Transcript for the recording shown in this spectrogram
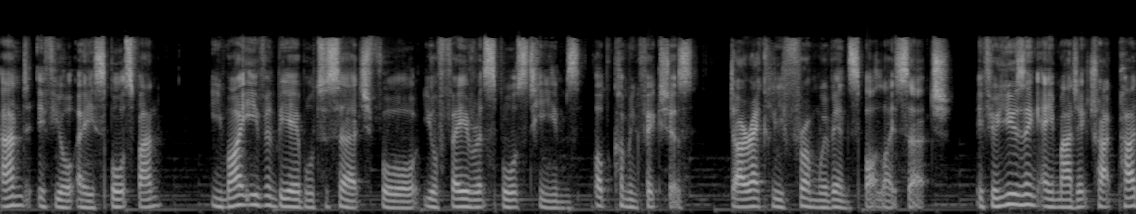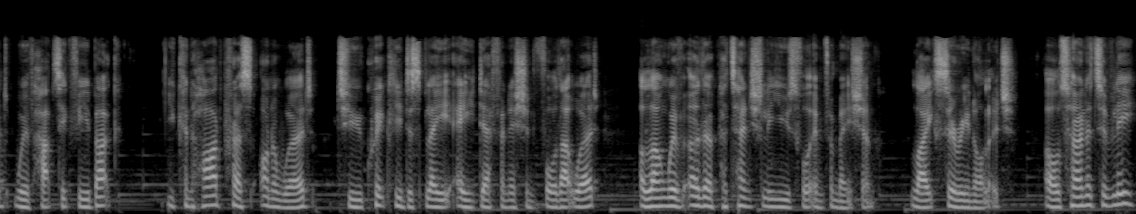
And if you're a sports fan, you might even be able to search for your favorite sports team's upcoming fixtures directly from within Spotlight Search. If you're using a Magic Trackpad with haptic feedback, you can hard press on a word to quickly display a definition for that word, along with other potentially useful information, like Siri knowledge. Alternatively,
